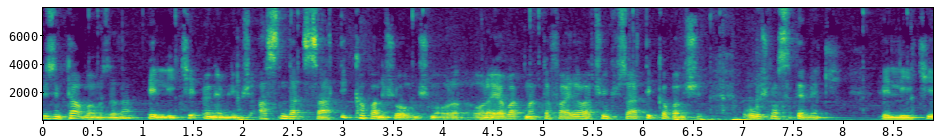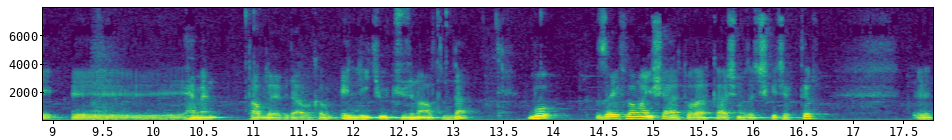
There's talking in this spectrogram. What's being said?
Bizim tablomuzda da 52 önemliymiş. Aslında saatlik kapanışı olmuş mu orada? Oraya bakmakta fayda var. Çünkü saatlik kapanışı oluşması demek 52 e, hemen tabloya bir daha bakalım. 52 300'ün altında. Bu zayıflama işareti olarak karşımıza çıkacaktır. Evet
